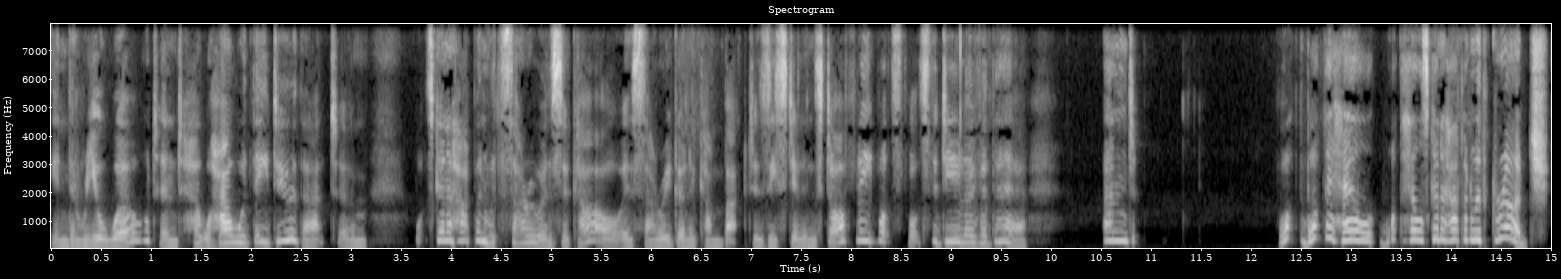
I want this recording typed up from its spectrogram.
in the real world? And how how would they do that? Um, what's going to happen with Saru and Su'Kal? Is Saru going to come back? Is he still in Starfleet? What's what's the deal over there? And what what the hell what the hell's going to happen with Grudge?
